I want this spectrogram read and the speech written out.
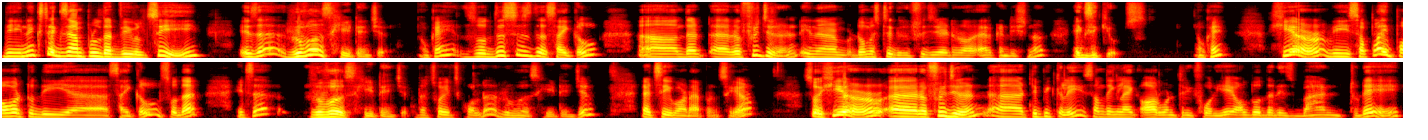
The next example that we will see is a reverse heat engine. Okay. So, this is the cycle uh, that a refrigerant in a domestic refrigerator or air conditioner executes okay. Here we supply power to the uh, cycle so that it is a reverse heat engine that is why it is called a reverse heat engine. Let us see what happens here. So, here a refrigerant uh, typically something like R134A although that is banned today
